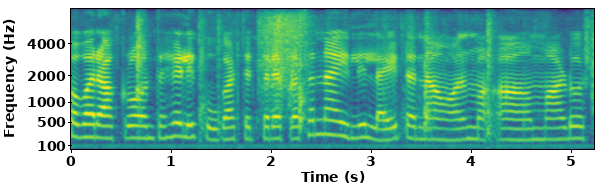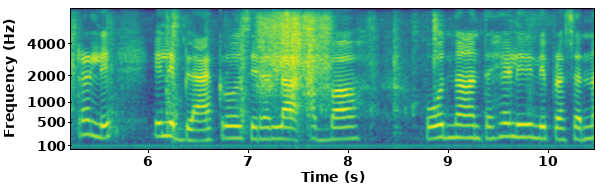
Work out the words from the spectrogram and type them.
ಪವರ್ ಹಾಕ್ರೋ ಅಂತ ಹೇಳಿ ಕೂಗಾಡ್ತಿರ್ತಾರೆ. ಪ್ರಸನ್ನ ಇಲ್ಲಿ ಲೈಟನ್ನು ಆನ್ ಮಾಡೋ ಅಷ್ಟರಲ್ಲಿ ಇಲ್ಲಿ ಬ್ಲ್ಯಾಕ್ ರೋಸ್ ಇರಲ್ಲ. ಹಬ್ಬ ಹೋದ್ನಾ ಅಂತ ಹೇಳಿ ಇಲ್ಲಿ ಪ್ರಸನ್ನ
